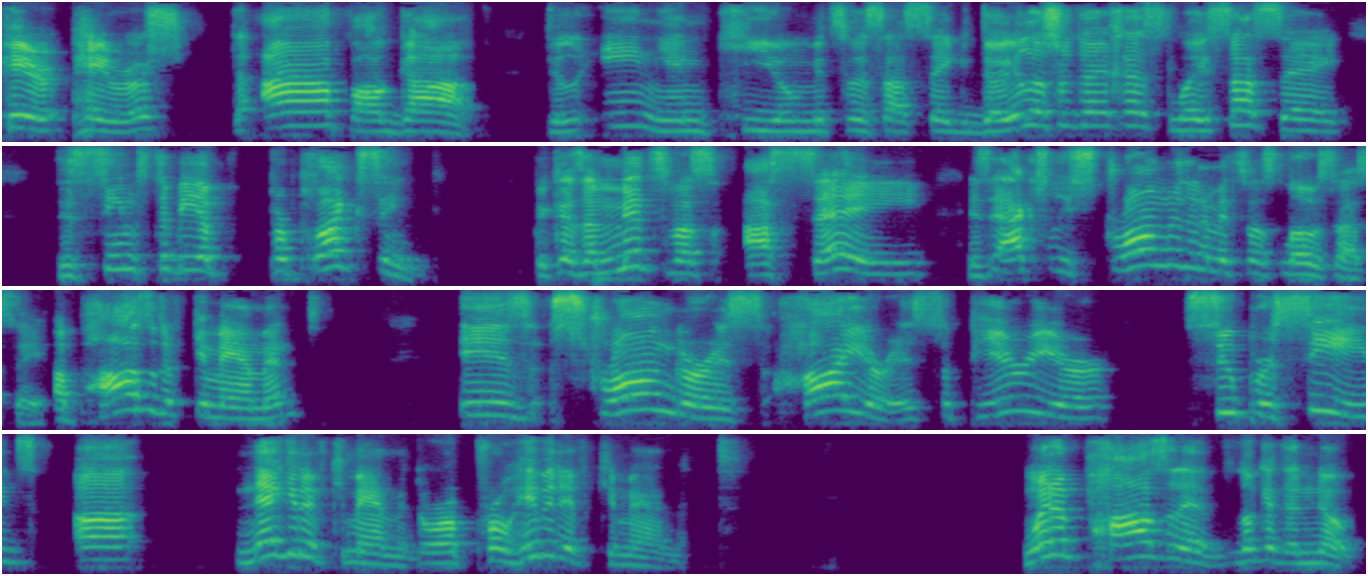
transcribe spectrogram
Perush the af al gav dil inyan kiyum mitzvah say gdoila shadeches leisa say. This seems to be a perplexing because a mitzvah asay is actually stronger than a mitzvah los asay. A positive commandment is stronger, is higher, is superior, supersedes a negative commandment or a prohibitive commandment. When a positive, look at the note,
